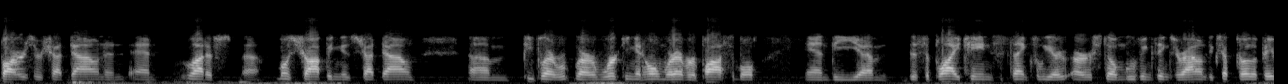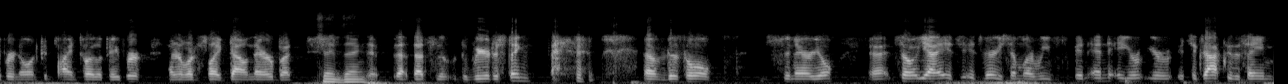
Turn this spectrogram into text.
bars are shut down, and and a lot of uh, most shopping is shut down. Um, people are are working at home wherever possible, and the um, the supply chains, thankfully, are, are still moving things around. Except toilet paper, no one can find toilet paper. I don't know what it's like down there, but Same thing. that that's the, the weirdest thing of this whole scenario. Uh, so yeah, it's it's very similar. We've and, and you're you're it's exactly the same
